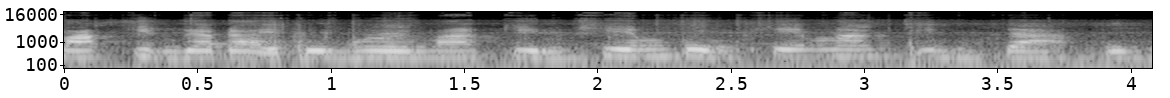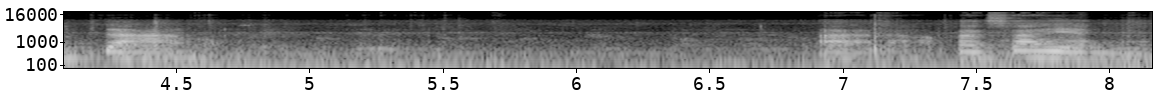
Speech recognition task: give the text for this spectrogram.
มากินแบบใดปรุงเลยมากินเค็มปรุงเค็มมากินจางปรุงจางอ่าแล้วก็ใส่อันนี้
